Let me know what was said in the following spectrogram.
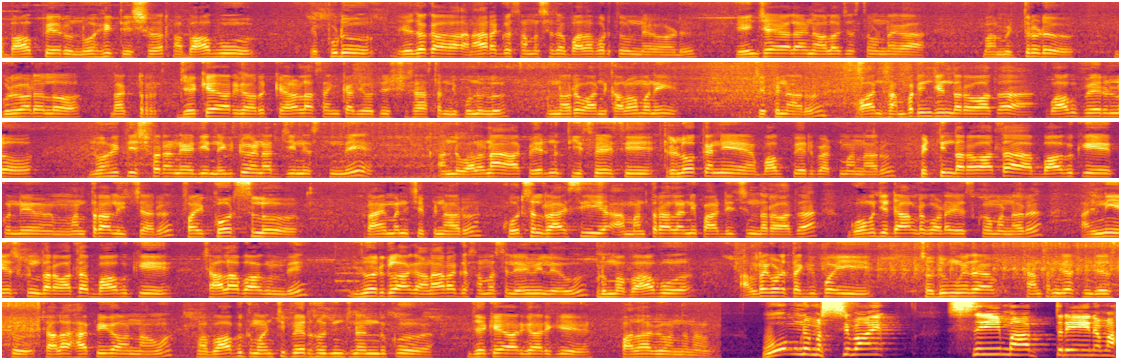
మా బాబు పేరు నోహిత్ ఈశ్వర్. మా బాబు ఎప్పుడు ఏదో ఒక అనారోగ్య సమస్యతో బాధపడుతూ ఉండేవాడు. ఏం చేయాలని ఆలోచిస్తూ ఉండగా మా మిత్రుడు గుడివాడలో డాక్టర్ జేకేఆర్ గారు కేరళ సంఖ్యా జ్యోతిష్ శాస్త్ర నిపుణులు ఉన్నారు. వారిని కలవమని చెప్పినారు. వారిని సంప్రదించిన తర్వాత బాబు పేరులో నోహితీశ్వర్ అనేది నెగిటివ్ ఎనర్జీని ఇస్తుంది. అందువలన ఆ పేరును తీసివేసి త్రిలోక్ అని బాబు పేరు పెట్టమన్నారు. పెట్టిన తర్వాత బాబుకి కొన్ని మంత్రాలు ఇచ్చారు. ఫైవ్ కోర్సులు రాయమని చెప్పినారు. కోర్సులు రాసి ఆ మంత్రాలన్నీ పాటించిన తర్వాత గోమతి డాలర్ కూడా వేసుకోమన్నారు. అన్నీ వేసుకున్న తర్వాత బాబుకి చాలా బాగుంది. ఇదివరకులాగా అనారోగ్య సమస్యలు ఏమీ లేవు. ఇప్పుడు మా బాబు అల్లరి కూడా తగ్గిపోయి చదువు మీద కాన్సన్ట్రేషన్ చేస్తూ చాలా హ్యాపీగా ఉన్నాము. మా బాబుకి మంచి పేరు సూచించినందుకు జేకేఆర్ గారికి పదాభివందనాలు. ఓం నమ శివాయ. శ్రీమాత్రే నమ.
